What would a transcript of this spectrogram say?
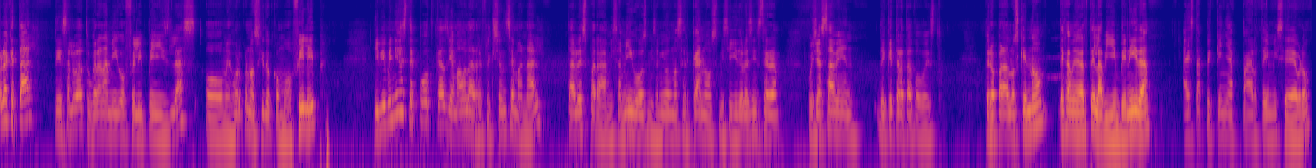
Hola, ¿qué tal? Te saluda tu gran amigo Felipe Islas, o mejor conocido como Philip. Y bienvenido a este podcast llamado La Reflexión Semanal. Tal vez para mis amigos, mis amigos más cercanos, mis seguidores de Instagram, pues ya saben de qué trata todo esto. Pero para los que no, déjame darte la bienvenida a esta pequeña parte de mi cerebro,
